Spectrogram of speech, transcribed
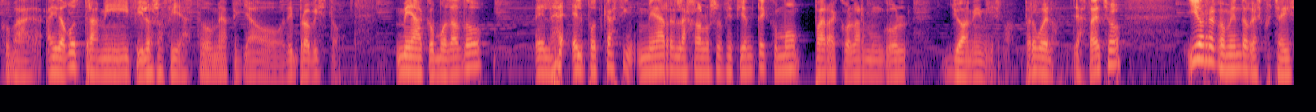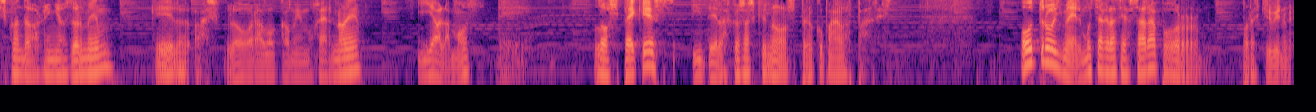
como ha, ido contra mi filosofía, esto me ha pillado de improviso. Me ha acomodado, el, el podcasting me ha relajado lo suficiente como para colarme un gol yo a mí mismo. Pero bueno, ya está hecho. Y os recomiendo que escuchéis cuando los niños duermen, que lo, lo grabo con mi mujer Noé, y hablamos de los peques y de las cosas que nos preocupan a los padres. Otro email. Muchas gracias, Sara, por, por escribirme.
